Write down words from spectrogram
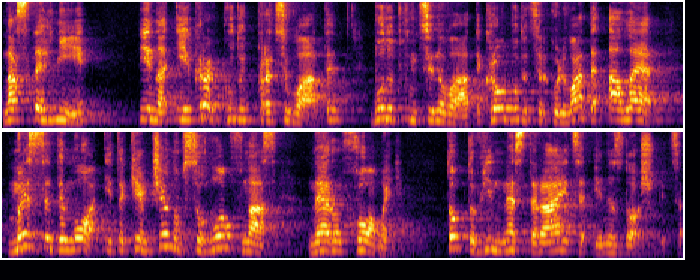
на стегні і на ікрах будуть працювати, будуть функціонувати, кров буде циркулювати, але ми сидимо і таким чином суглоб в нас нерухомий. Тобто він не стирається і не зношується.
